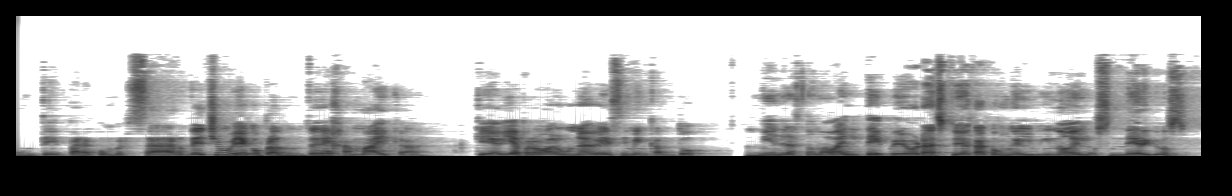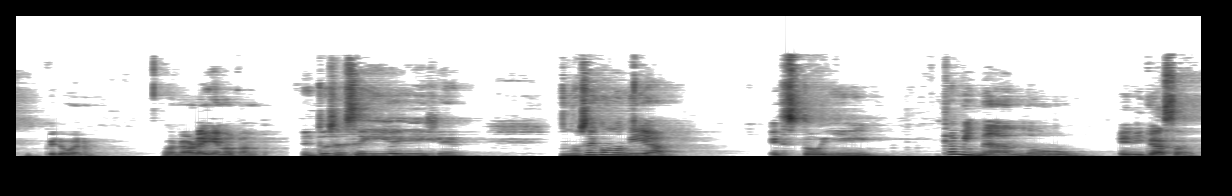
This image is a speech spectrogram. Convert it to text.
un té para conversar. De hecho, me había comprado un té de Jamaica, que había probado alguna vez y me encantó, mientras tomaba el té, pero ahora estoy acá con el vino de los nervios, pero bueno, bueno, ahora ya no tanto. Entonces seguí y dije, no sé cómo un día estoy caminando en mi casa,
